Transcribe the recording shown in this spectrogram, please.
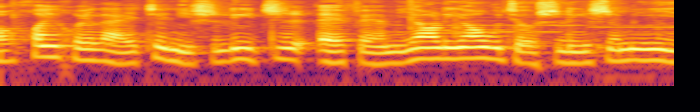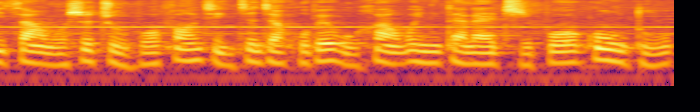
好，欢迎回来，这里是荔枝 FM 幺零幺五九是林生命驿站，我是主播方景，正在湖北武汉为您带来直播共读。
